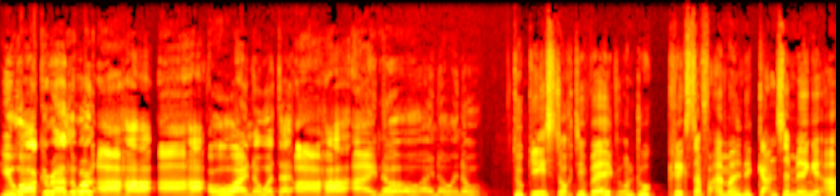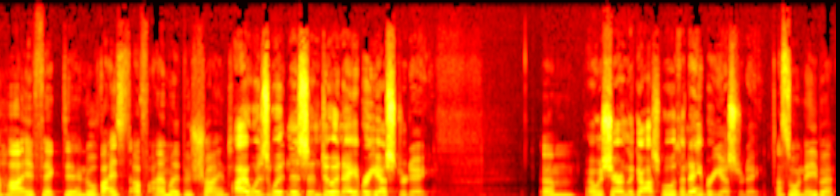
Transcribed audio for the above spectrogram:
You walk around the world. Aha, aha. Oh, I know what that. Aha, I know, I know, I know. Du gehst durch die Welt und du kriegst auf einmal eine ganze Menge Aha-Effekte. Und Du weißt auf einmal Bescheid. I was witnessing to a neighbor yesterday. Ähm, I was sharing the gospel with a neighbor yesterday. ach so, Neighbor.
